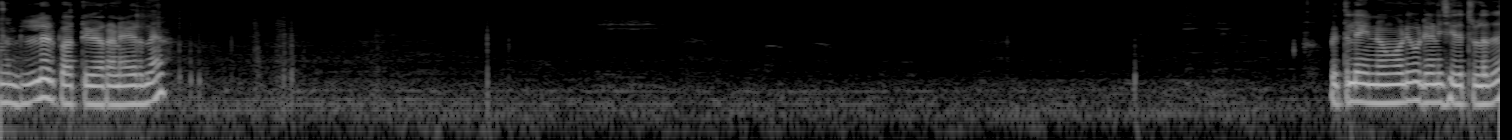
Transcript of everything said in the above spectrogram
നല്ലൊരു പാർട്ടി വെയറാണ് വരുന്നത് വിത്ത് ലൈനും കൂടി കൂടിയാണ് ചെയ്തിട്ടുള്ളത്.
